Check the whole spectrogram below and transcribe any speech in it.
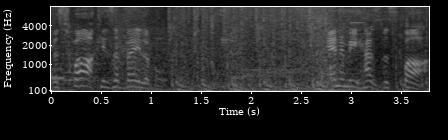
The spark is available. Enemy has the spark.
